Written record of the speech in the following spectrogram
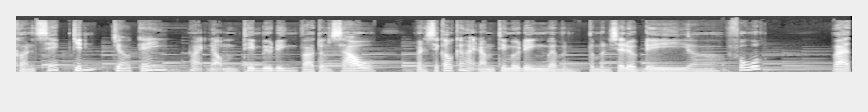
concept chính cho cái hoạt động team building vào tuần sau. Mình sẽ có cái hoạt động team building và mình tụi mình sẽ được đi uh, phú quốc. Và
